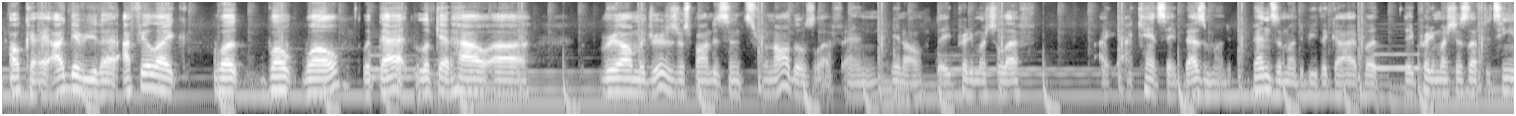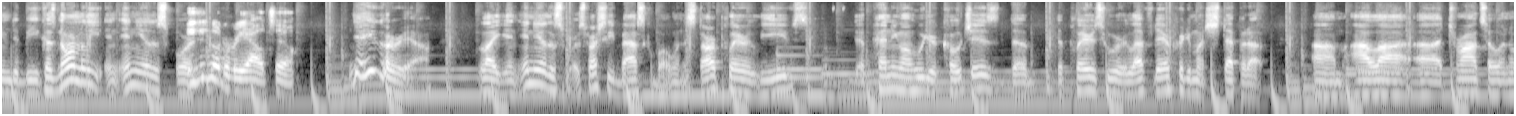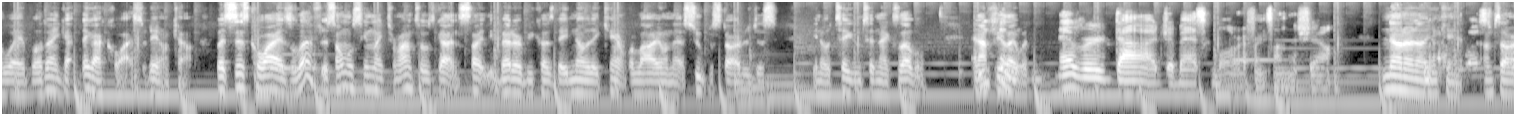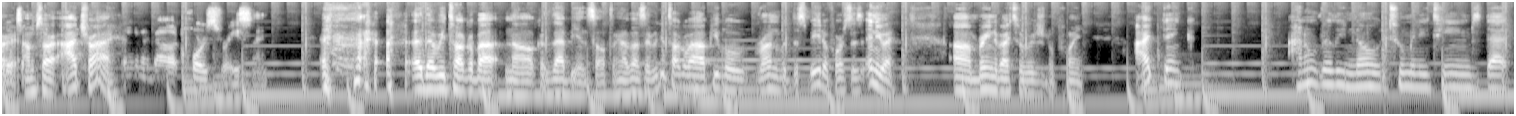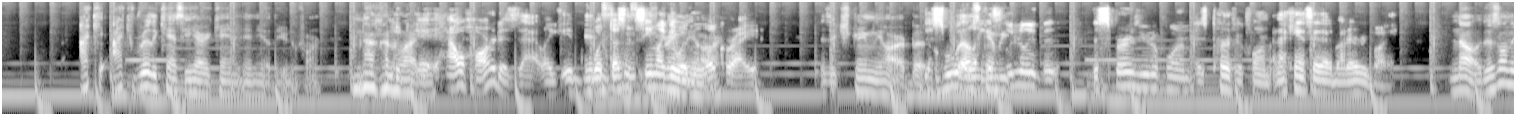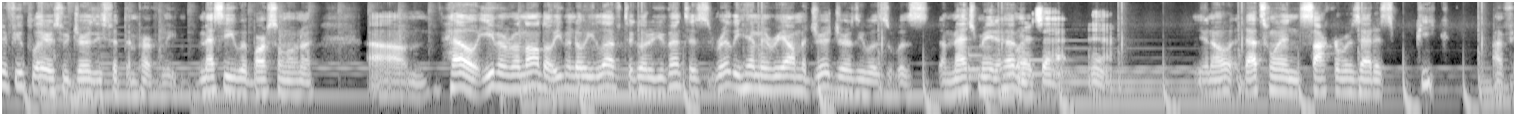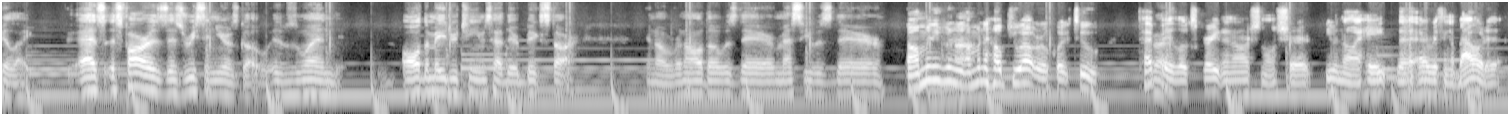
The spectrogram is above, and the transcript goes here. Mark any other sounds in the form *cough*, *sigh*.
Okay, I'll give you that. I feel like well, well, well. With that, look at how uh, Real Madrid has responded since Ronaldo's left, and you know they pretty much left. I, I can't say Benzema, Benzema to be the guy, but they pretty much just left the team to be because normally in any other sport, He could go to Real too. yeah, you go to Real. Like in any other sport, especially basketball, when the star player leaves, depending on who your coach is, the the players who are left there pretty much step it up. Um, a la uh, Toronto in a way. but they got they got Kawhi, so they don't count. But since Kawhi has left, it's almost seemed like Toronto's gotten slightly better because they know they can't rely on that superstar to just you know take them to the next level. And I feel like with never dodge a basketball reference on this show. no, no, no, you can't. I'm sorry. I'm sorry. I try. Talking about horse racing. *laughs* that we talk about no, because that'd be insulting. I was to say we could talk about how people run with the speed of horses. Anyway, um, bringing it back to the original point, I think I don't really know too many teams that I can I really can't see Harry Kane in any other uniform. I'm not gonna lie. It- how hard is that? Like, it what doesn't seem like it would extremely look right. It's extremely hard. But The who Spurs- else like, can we? Literally, the, the Spurs uniform is perfect for him, and I can't say that about everybody. No, there's only a few players who jerseys fit them perfectly. Messi with Barcelona. Um, hell, even Ronaldo, even though he left to go to Juventus, really him and Real Madrid jersey was was a match made in heaven. Where it's at, yeah. You know, that's when soccer was at its peak. I feel like, as as far as as recent years go, it was when all the major teams had their big star. You know, Ronaldo was there, Messi was there. I'm gonna even I'm gonna help you out um, real quick too. Pepe Right. looks great in an Arsenal shirt, even though I hate the, everything about it.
